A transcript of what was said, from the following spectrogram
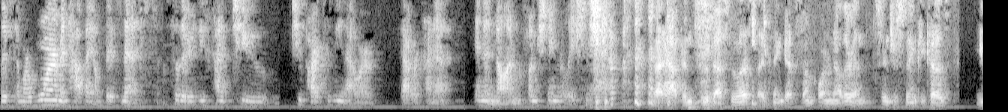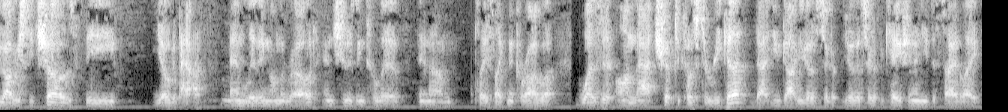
live somewhere warm and have my own business. So there are these kind of two two parts of me that were that were kind of in a non-functioning relationship. that happens to the best of us, I think, at some point or another. And it's interesting because you obviously chose the yoga path and living on the road and choosing to live in um, a place like Nicaragua. Was it on that trip to Costa Rica that you got your yoga, cer- yoga certification and you decide like,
